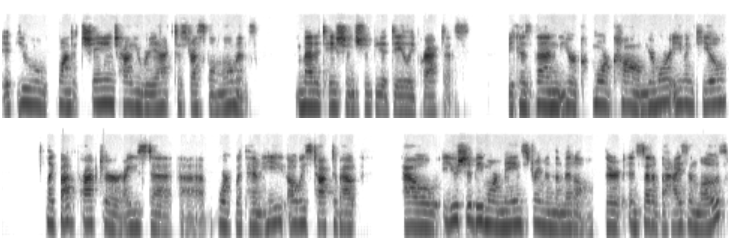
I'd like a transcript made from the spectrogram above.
if you want to change how you react to stressful moments, meditation should be a daily practice because then you're more calm, you're more even keel. Like Bob Proctor, I used to uh, work with him. He always talked about how you should be more mainstream in the middle there instead of the highs and lows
